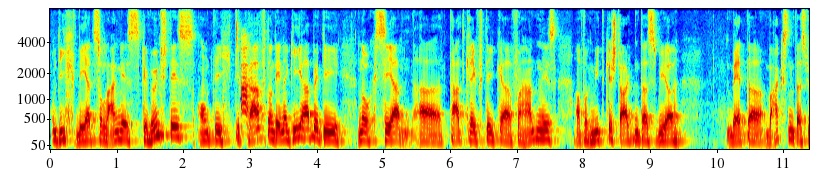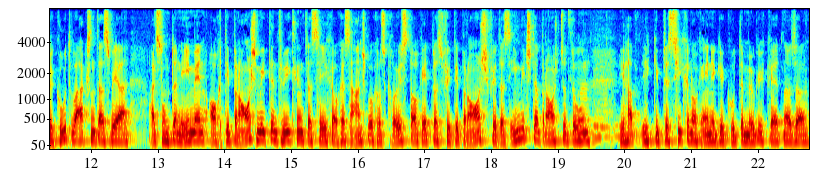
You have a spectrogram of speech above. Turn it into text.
Und ich werde, solange es gewünscht ist und ich die ah. Kraft und Energie habe, die noch sehr äh, tatkräftig äh, vorhanden ist, einfach mitgestalten, dass wir weiter wachsen, dass wir gut wachsen, dass wir als Unternehmen auch die Branche mitentwickeln. Das sehe ich auch als Anspruch, als größter auch etwas für die Branche, für das Image der Branche zu tun. Hier, hab, hier gibt es sicher noch einige gute Möglichkeiten. Also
